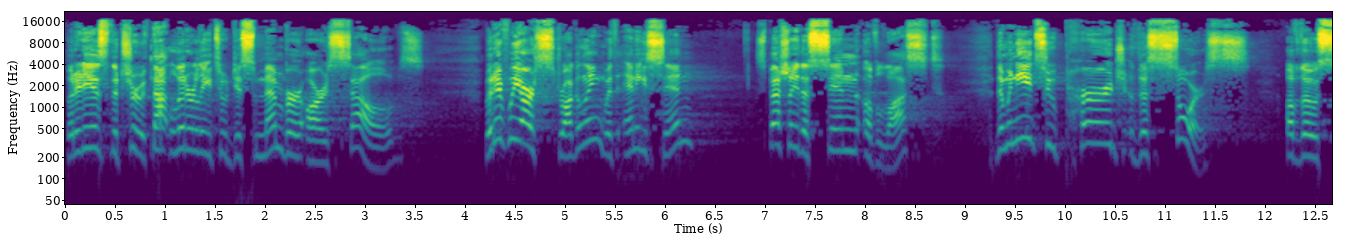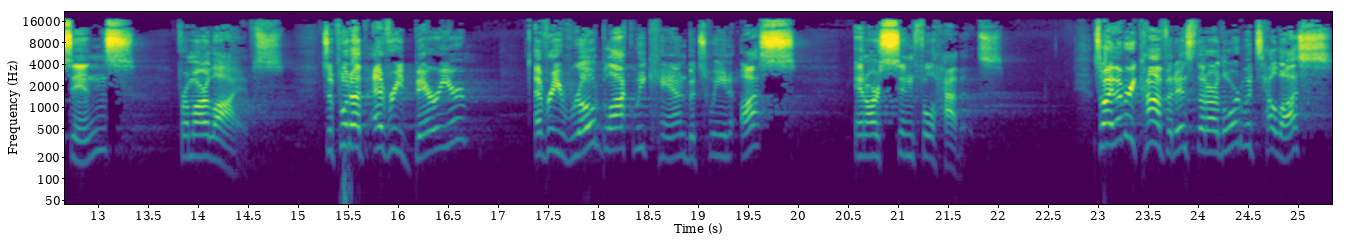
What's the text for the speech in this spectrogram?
but it is the truth, not literally to dismember ourselves. But if we are struggling with any sin, especially the sin of lust, then we need to purge the source of those sins from our lives. To put up every barrier, every roadblock we can between us and our sinful habits. So I have every confidence that our Lord would tell us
